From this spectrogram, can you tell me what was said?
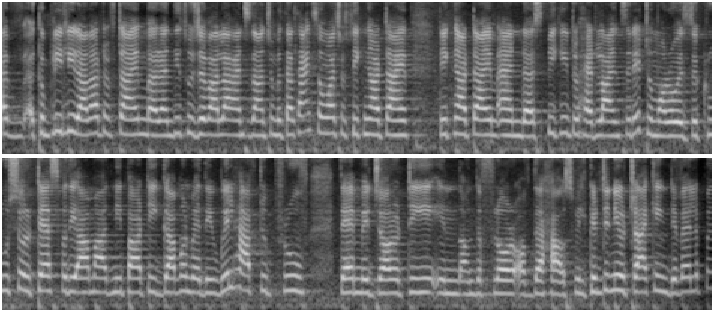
I've completely run out of time. Uh, Randeep Surjewala and Sudhanshu Mittal, thanks so much for taking our time, taking our time and uh, speaking to headlines today. Tomorrow is the crucial test for the Aam Aadmi Party government where they will have to prove their majority in on the floor of the House. We'll continue tracking developments.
